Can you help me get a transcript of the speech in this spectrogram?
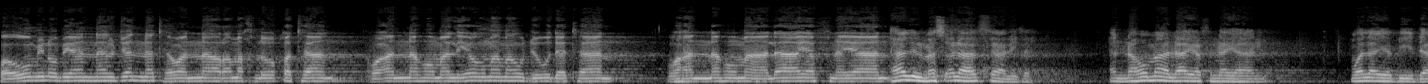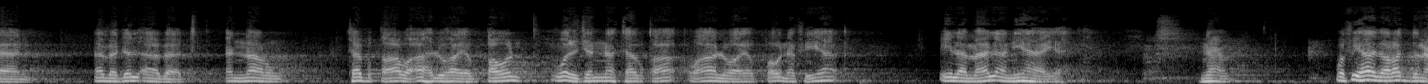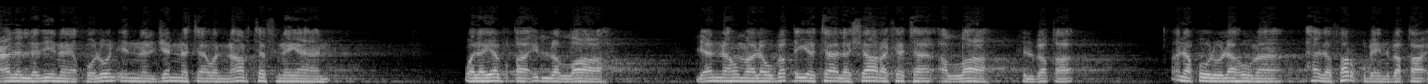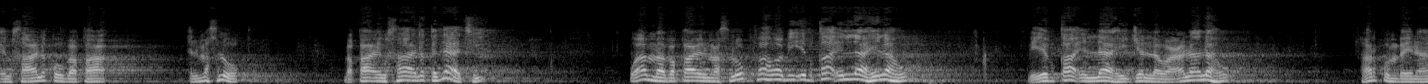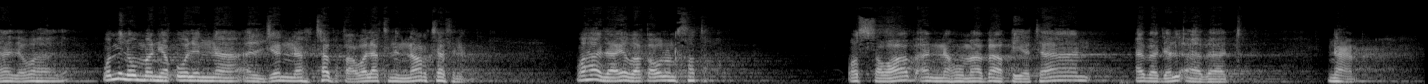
وأؤمن بأن الجنة والنار مخلوقتان وأنهما اليوم موجودتان وأنهما لا يفنيان. هذه المسألة الثالثة. أنهما لا يفنيان ولا يبيدان. أبد الآباد. النار تبقى وأهلها يبقون والجنة تبقى وأهلها يبقون فيها إلى ما لا نهاية. نعم. وفي هذا رد على الذين يقولون إن الجنة والنار تفنيان ولا يبقى إلا الله لأنهما لو بقيتا لشاركتا الله في البقاء. فنقول لهما هذا فرق بين بقاء الخالق وبقاء المخلوق. بقاء الخالق ذاتي وأما بقاء المخلوق فهو بإبقاء الله له بإبقاء الله جل وعلا له. فرق بين هذا وهذا. ومنهم من يقول إن الجنة تبقى ولكن النار تفنى. وهذا أيضا قول خطأ. والصواب أنهما باقيتان أبد الآباد. نعم.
